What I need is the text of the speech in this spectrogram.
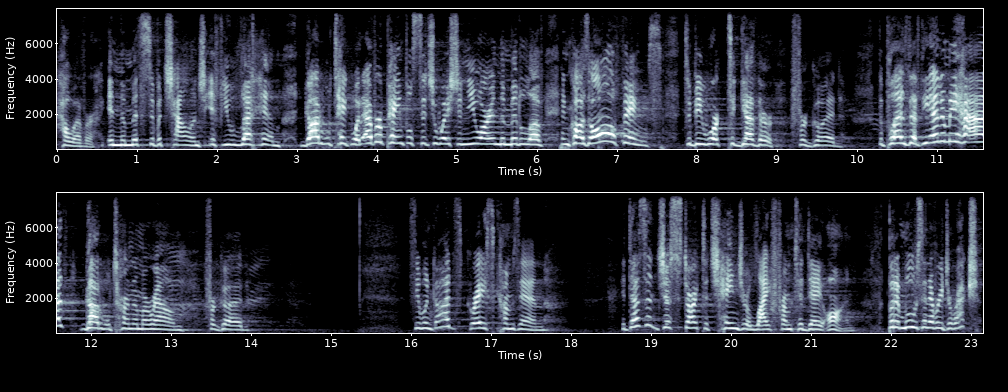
However, in the midst of a challenge, if you let Him, God will take whatever painful situation you are in the middle of and cause all things to be worked together for good. The plans that the enemy has, God will turn them around for good. See, when God's grace comes in, it doesn't just start to change your life from today on, but it moves in every direction.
